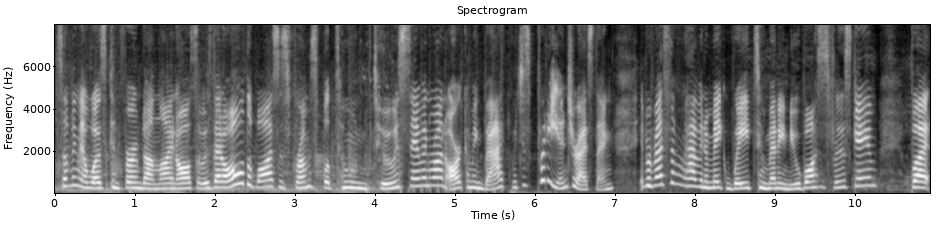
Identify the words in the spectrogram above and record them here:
Something that was confirmed online also is that all the bosses from Splatoon 2's Salmon Run are coming back, which is pretty interesting. It prevents them from having to make way too many new bosses for this game, but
